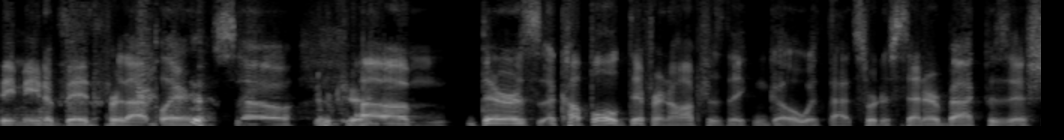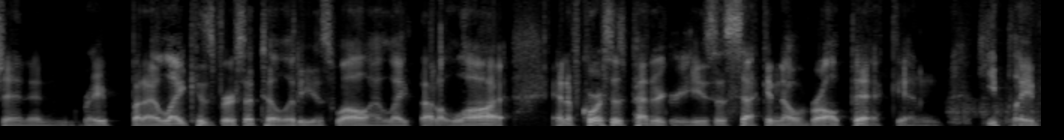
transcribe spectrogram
they made a bid for that player. So okay. um, there's a couple different options they can go with that sort of center back position, and right. But I like his versatility as well. I like that a lot, and of course his pedigree. He's a second overall pick, and he played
